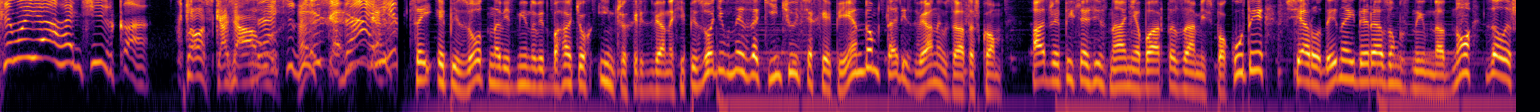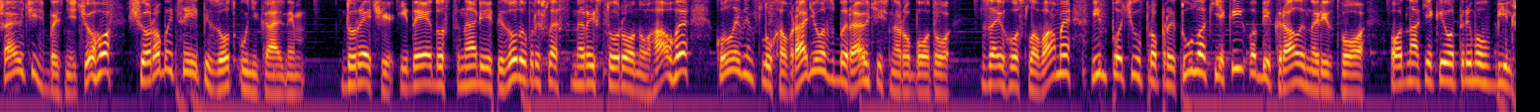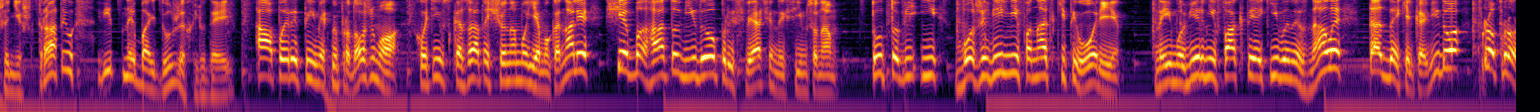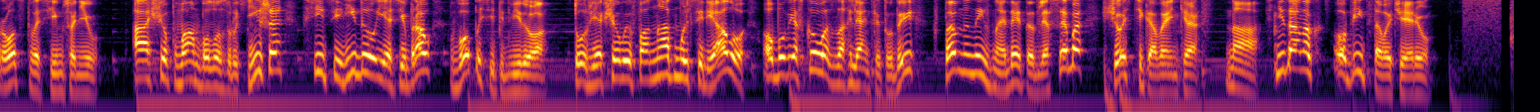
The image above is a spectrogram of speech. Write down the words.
Це моя ганчірка. Хто сказав? Дай сюди. Дай. Цей епізод, на відміну від багатьох інших різдвяних епізодів, не закінчується хеппі-ендом та різдвяним затишком. Адже після зізнання Барта замість покути вся родина йде разом з ним на дно, залишаючись без нічого, що робить цей епізод унікальним. До речі, ідея до сценарію епізоду прийшла сценаристу Рону Гауге, коли він слухав радіо, збираючись на роботу. За його словами, він почув про притулок, який обікрали на Різдво, однак який отримав більше ніж втратив від небайдужих людей. А перед тим як ми продовжимо, хотів сказати, що на моєму каналі ще багато відео присвячених Сімпсонам. Тут тобі і божевільні фанатські теорії, неймовірні факти, які ви не знали, та декілька відео про пророцтва Сімпсонів. А щоб вам було зручніше, всі ці відео я зібрав в описі під відео. Тож, якщо ви фанат мультсеріалу, обов'язково загляньте туди, впевнений, знайдете для себе щось цікавеньке на сніданок, обід та вечерю.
